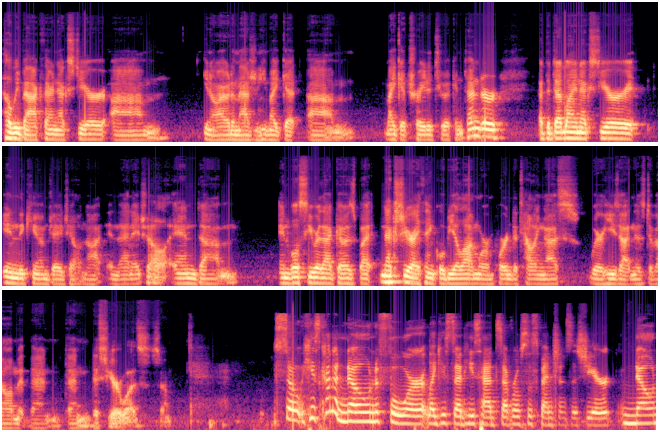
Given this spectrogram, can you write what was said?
he'll be back there next year. Um, you know, I would imagine he might get um, might get traded to a contender at the deadline next year in the QMJHL, not in the NHL, and um, and we'll see where that goes. But next year, I think will be a lot more important to telling us where he's at in his development than than this year was. So. So he's kind of known for, like you said, he's had several suspensions this year. Known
